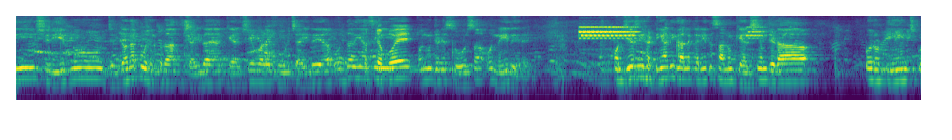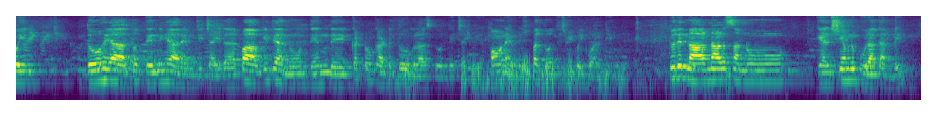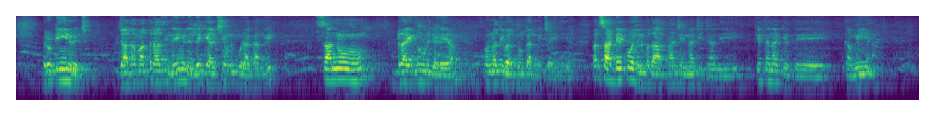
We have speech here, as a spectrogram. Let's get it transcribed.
ਅਸੀਂ ਸਰੀਰ ਨੂੰ ਜਿੱਦਾਂ ਦਾ ਭੋਜਨ ਪਦਾਰਥ ਚਾਹੀਦਾ ਆ ਕੈਲਸ਼ੀਅਮ ਵਾਲੇ ਫੂਡ ਚਾਹੀਦੇ ਆ ਉਦਾਂ ਦੀਆਂ ਅਸੀਂ। ਉਹਨੂੰ ਜਿਹੜੇ ਸੋਰਸ ਆ ਉਹ ਨਹੀਂ ਦੇ ਰਹੇ। ਹੁਣ ਜੇ ਅਸੀਂ ਹੱਡੀਆਂ ਦੀ ਗੱਲ ਕਰੀਏ ਤਾਂ ਸਾਨੂੰ ਕੈਲਸ਼ੀਅਮ ਜਿਹੜਾ ਉਹ ਰੂਟੀਨ 'ਚ ਕੋਈ 2000 ਤੋਂ 3000 mg ਚਾਹੀਦਾ ਹੈ। ਭਾਵ ਕਿ ਤੁਹਾਨੂੰ ਦਿਨ ਦੇ ਘੱਟੋ ਘੱਟ 2 ਗਲਾਸ ਦੁੱਧ ਦੇ ਚਾਹੀਦੇ ਆ ਔਨ ਐਵਰੇਜ ਪਰ ਦੁੱਧ 'ਚ ਵੀ ਕੋਈ ਕੁਆਲਿਟੀ ਹੋਵੇ। ਤੇ ਉਹਦੇ ਨਾਲ ਨਾਲ ਸਾਨੂੰ ਕੈਲਸ਼ੀਅਮ ਨੂੰ ਪੂਰਾ ਕਰਨ ਲਈ ਰੂਟੀਨ ਵਿੱਚ ਜ਼ਿਆਦਾ ਮਾਤਰਾ ਅਸੀਂ ਨਹੀਂ ਵੀ ਲੈਂਦੇ, ਕੈਲਸ਼ੀਅਮ ਨੂੰ ਪੂਰਾ ਕਰਨ। ਲਈ ਸਾਨੂੰ ਡਰਾਈ ਫਰੂਟ ਜਿਹੜੇ ਆ, ਉਹਨਾਂ ਦੀ ਵਰਤੋਂ ਕਰਨੀ ਚਾਹੀਦੀ ਆ। ਪਰ ਸਾਡੇ ਭੋਜਨ ਪਦਾਰਥਾਂ 'ਚ ਇਹਨਾਂ ਚੀਜ਼ਾਂ ਦੀ ਕਿਤੇ ਨਾ ਕਿਤੇ ਕਮੀ ਆ।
